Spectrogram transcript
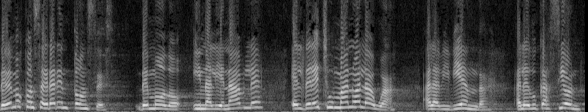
Debemos consagrar entonces, de modo inalienable, el derecho humano al agua, a la vivienda, a la educación,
